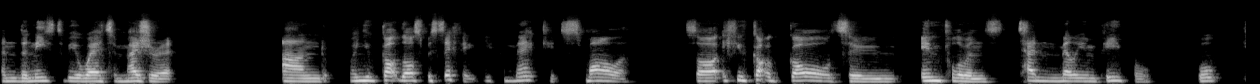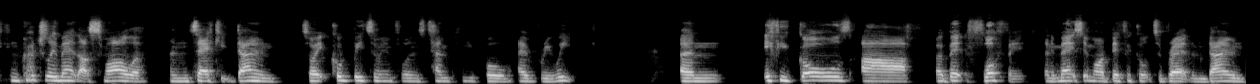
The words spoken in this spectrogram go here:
and there needs to be a way to measure it and when you've got those specific, you can make it smaller. So if you've got a goal to influence 10 million people, well, you can gradually make that smaller and take it down. So it could be to influence 10 people every week. And if your goals are a bit fluffy, then it makes it more difficult to break them down.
